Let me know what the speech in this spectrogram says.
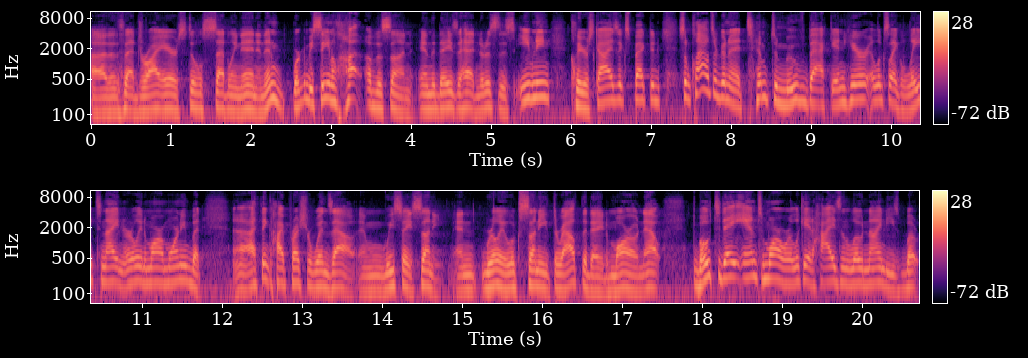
Uh, that dry air is still settling in. And then we're going to be seeing a lot of the sun in the days ahead. Notice this evening, clear skies expected. Some clouds are going to attempt to move back in here. It looks like late tonight and early tomorrow morning, but uh, I think high pressure wins out, and we say sunny. And really, it looks sunny throughout the day tomorrow. Now, both today and tomorrow, we're looking at highs in the low 90s, but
